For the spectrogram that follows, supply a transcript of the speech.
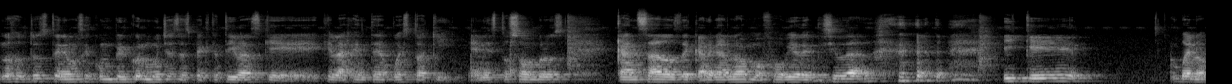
nosotros tenemos que cumplir con muchas expectativas que, que la gente ha puesto aquí, en estos hombros, cansados de cargar la homofobia de mi ciudad, y que, bueno,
